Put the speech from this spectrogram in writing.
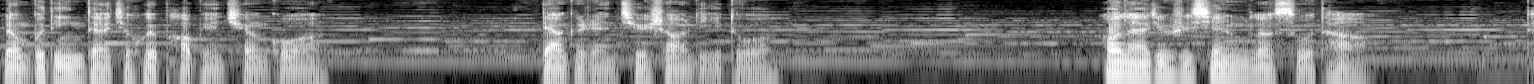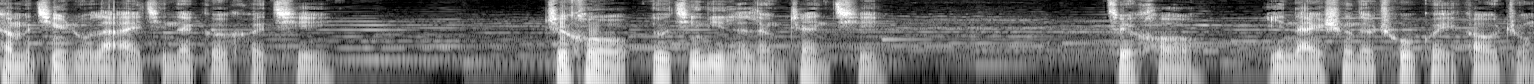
冷不丁的就会跑遍全国。两个人聚少离多，后来就是陷入了俗套，他们进入了爱情的隔阂期，之后又经历了冷战期，最后以男生的出轨告终。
